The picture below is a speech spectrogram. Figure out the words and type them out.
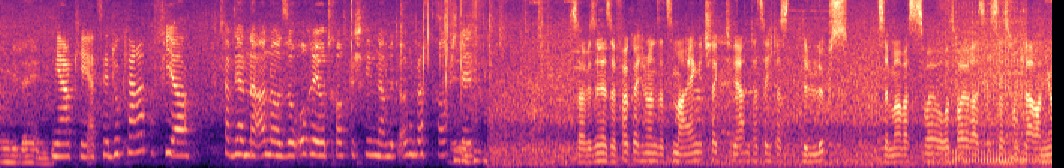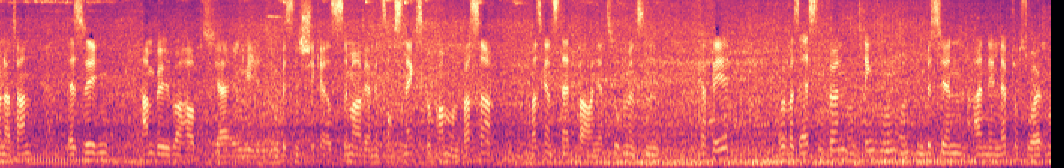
irgendwie lame. Ja, okay. Erzähl du, Clara. Vier. Ich glaube, wir haben da auch nur so Oreo drauf geschrieben, damit irgendwas draufsteht. So, wir sind jetzt erfolgreich in unser Zimmer eingecheckt. Wir hatten tatsächlich das Deluxe-Zimmer, was 2 Euro teurer ist als das von Clara und Jonathan. Deswegen haben wir überhaupt ja irgendwie so ein bisschen schickeres Zimmer. Wir haben jetzt noch Snacks bekommen und Wasser, was ganz nett war. Und jetzt suchen wir uns einen Café, wo wir was essen können und trinken und ein bisschen an den Laptops worken.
